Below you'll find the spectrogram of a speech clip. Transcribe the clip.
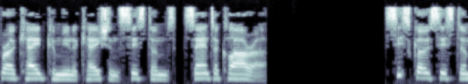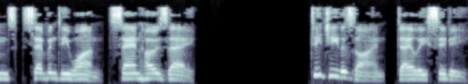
Brocade Communications Systems Santa Clara. Cisco Systems 71 San Jose. DigiDesign Daly City.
